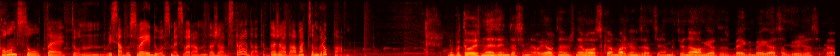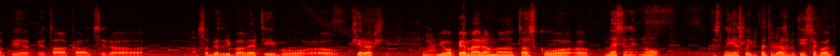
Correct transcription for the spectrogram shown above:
konsultēt, un visādos veidos mēs varam dažādi strādāt ar dažādām vecuma grupām. Nu, par to es nezinu. Tas ir jautājums nevalstiskām organizācijām, bet vienalga jau tas beigu, beigās atgriežas pie, pie tā, kādas ir uh, sabiedrībā vērtību uh, hierarhija. Jā. Jo, piemēram, tas, ko uh, nesen, nu, es neieslīgu detaļās, bet īsi sakot,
